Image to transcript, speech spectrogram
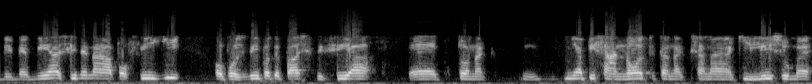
νηνεμίας, είναι να αποφύγει οπωσδήποτε πάση θυσία ε, το να μια πιθανότητα να ξανακυλήσουμε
